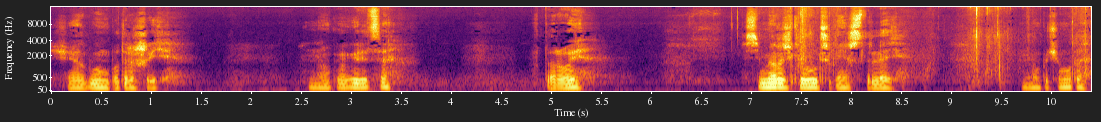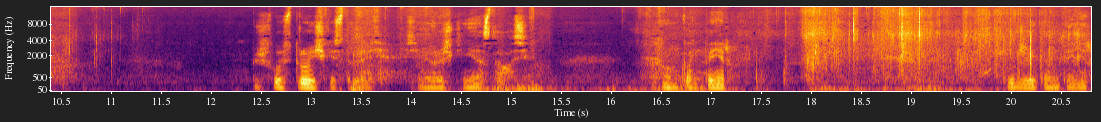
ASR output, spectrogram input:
Сейчас будем потрошить. Ну, как говорится, второй. Семерочкой лучше, конечно, стрелять. Но почему-то пришлось троечкой стрелять. Семерочки не осталось. Вон контейнер. Тут же и контейнер.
